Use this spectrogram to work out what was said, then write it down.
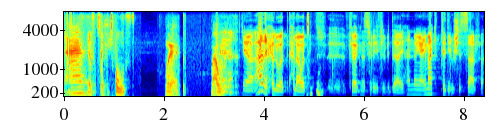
آه، عرفت صرت تخوف مرعب. معود يا هذه حلوة حلاوة فايف نايتس فريدي في البداية. إنه يعني ما كنت تدري وش السالفة.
